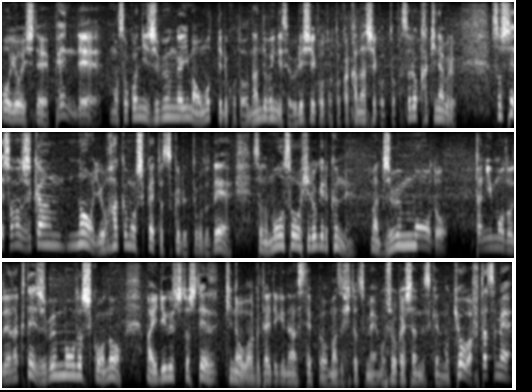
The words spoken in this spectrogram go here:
を用意してペンでもうそこに自分が今思っていること何でもいいんですよ。嬉しいこととか悲しいこととかそれを書き殴る。そしてその時間の余白もしっかりと作るということでその妄想を広げる訓練、まあ、自分モード他人モードではなくて自分モード思考の、ま、入り口として昨日は具体的なステップをまず1つ目ご紹介したんですけども今日は2つ目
